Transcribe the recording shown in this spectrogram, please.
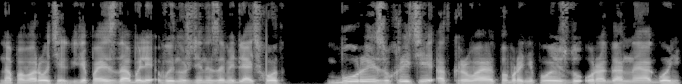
на повороте, где поезда были вынуждены замедлять ход, буры из укрытий открывают по бронепоезду ураганный огонь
